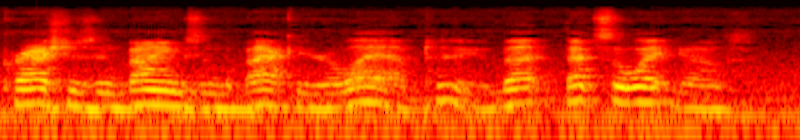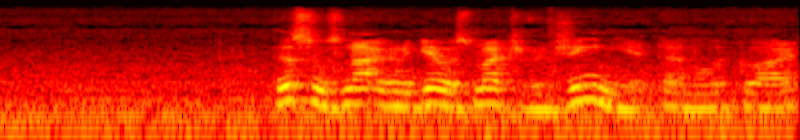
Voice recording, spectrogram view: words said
crashes and bangs in the back of your lab too, but that's the way it goes. This one's not going to give us much of a genie, it doesn't look like.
